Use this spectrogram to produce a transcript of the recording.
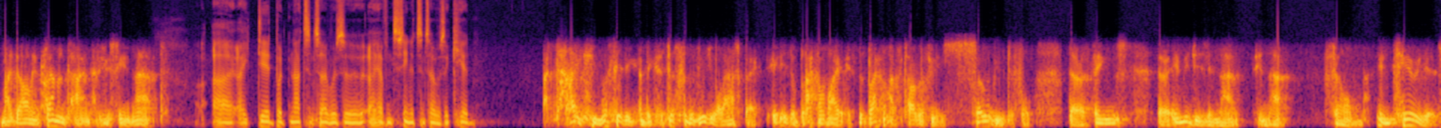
My Darling Clementine, have you seen that? Uh, I did, but not since I was a. I haven't seen it since I was a kid. A tight, you must see it because just for the visual aspect, it is a black and white. It's the black and white photography is so beautiful. There are things, there are images in that in that film, interiors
